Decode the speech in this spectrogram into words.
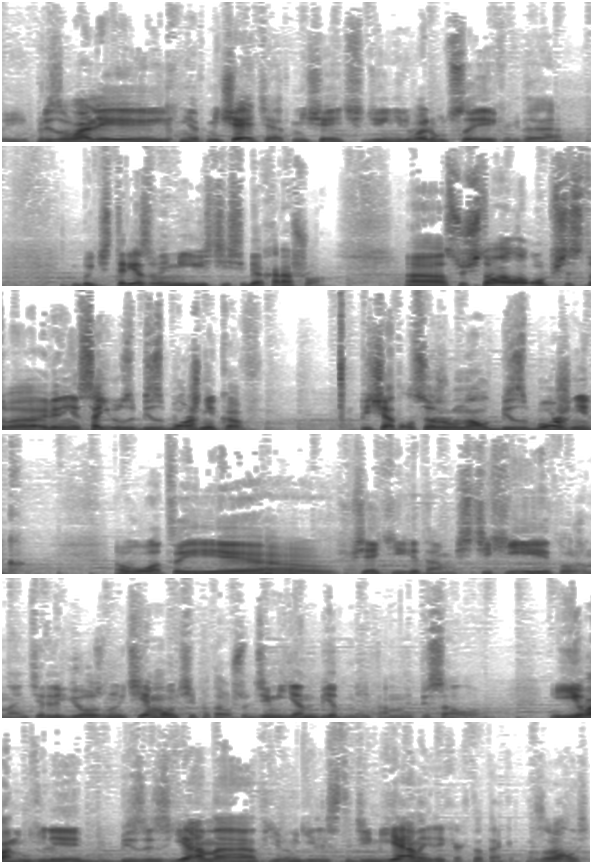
и призывали их не отмечать, а отмечать День революции, когда быть трезвыми и вести себя хорошо. А, существовало общество, вернее, союз безбожников, печатался журнал «Безбожник», вот, и э, всякие там стихи тоже на антирелигиозную тему, типа того, что Демьян Бедный там написал Евангелие без изъяна от евангелиста Демьяна, или как-то так это называлось.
